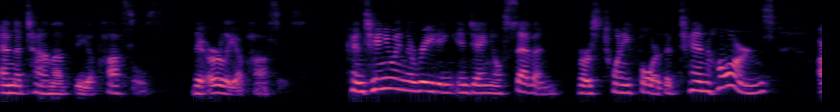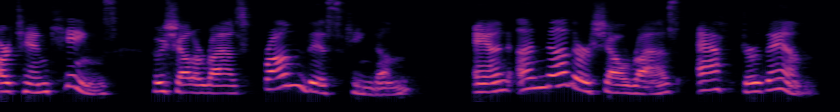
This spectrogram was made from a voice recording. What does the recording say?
and the time of the apostles, the early apostles. Continuing the reading in Daniel 7, verse 24, the ten horns are ten kings who shall arise from this kingdom, and another shall rise after them.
